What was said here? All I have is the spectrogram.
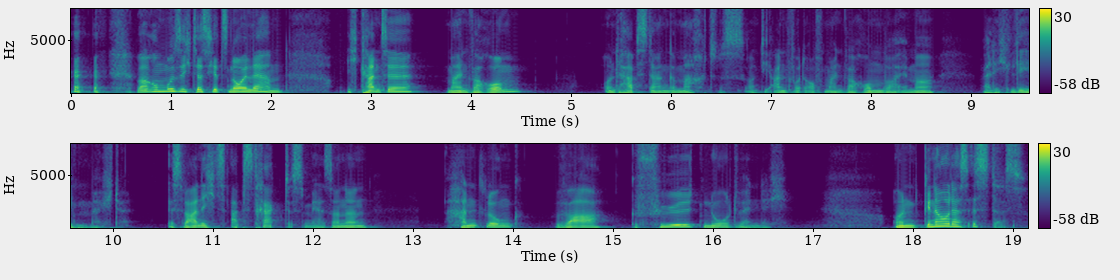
Warum muss ich das jetzt neu lernen? Ich kannte mein Warum und habe es dann gemacht. und die Antwort auf mein Warum war immer, weil ich leben möchte. Es war nichts Abstraktes mehr, sondern Handlung war gefühlt notwendig. Und genau das ist das.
